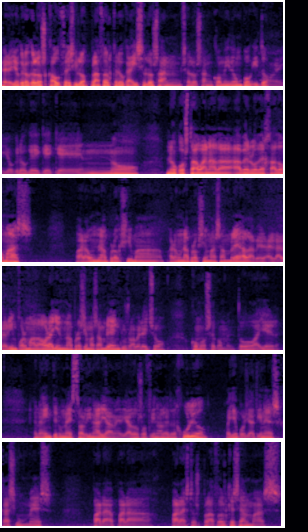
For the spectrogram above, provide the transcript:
Pero yo creo que los cauces y los plazos creo que ahí se los han, se los han comido un poquito. Yo creo que, que, que no, no costaba nada haberlo dejado más para una próxima para una próxima asamblea el haber, el haber informado ahora y en una próxima asamblea incluso haber hecho como se comentó ayer en la Inter una extraordinaria a mediados o finales de julio oye pues ya tienes casi un mes para para para estos plazos que sean más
